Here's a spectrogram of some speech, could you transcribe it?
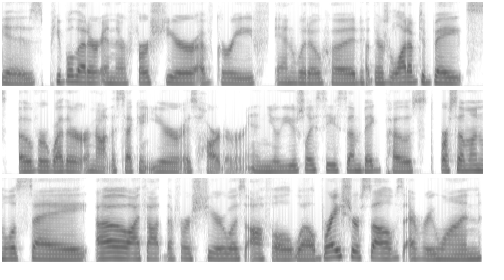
is people that are in their first year of grief and widowhood. There's a lot of debates over whether or not the second year is harder. And you'll usually see some big post where someone will say, Oh, I thought the first year was awful. Well, brace yourselves, everyone.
